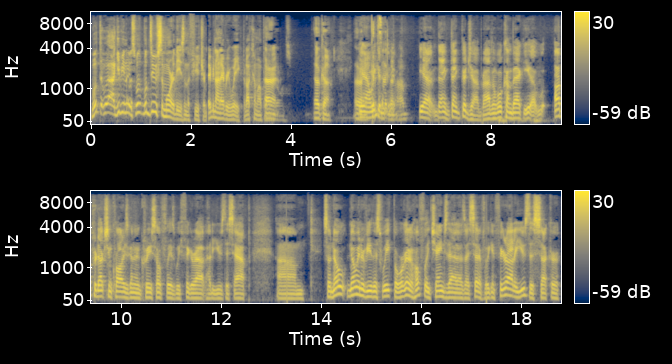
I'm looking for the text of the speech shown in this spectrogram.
We'll, do- well, I'll give you notice. We'll, we'll do some more of these in the future. Maybe not every week, but I'll come up with All other right. ones. Okay. All right. Yeah, we Good can- segment, Rob. Yeah, thank, thank, good job, Rob. And we'll come back. Yeah, our production quality is going to increase hopefully as we figure out how to use this app. Um, so no, no interview this week, but we're going to hopefully change that. As I said, if we can figure out how to use this sucker,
